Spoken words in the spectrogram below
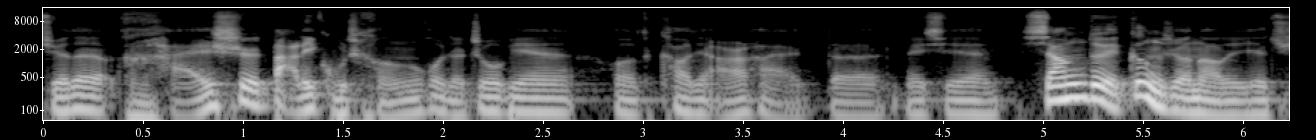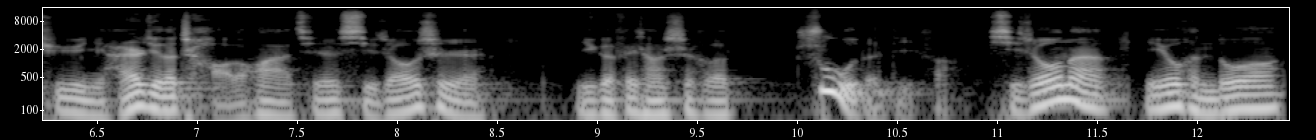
觉得还是大理古城或者周边或靠近洱海的那些相对更热闹的一些区域，你还是觉得吵的话，其实喜洲是一个非常适合住的地方。喜洲呢也有很多。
